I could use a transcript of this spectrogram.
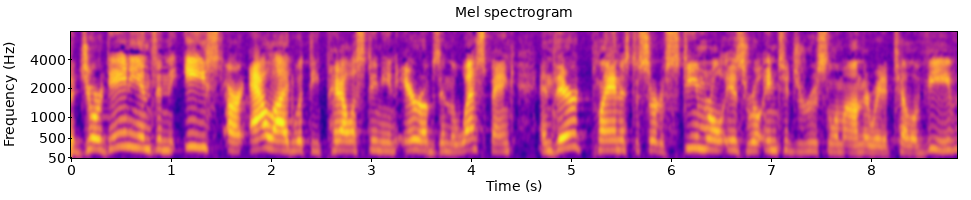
The Jordanians in the east are allied with the Palestinian Arabs in the West Bank, and their plan is to sort of steamroll Israel into Jerusalem on their way to Tel Aviv.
